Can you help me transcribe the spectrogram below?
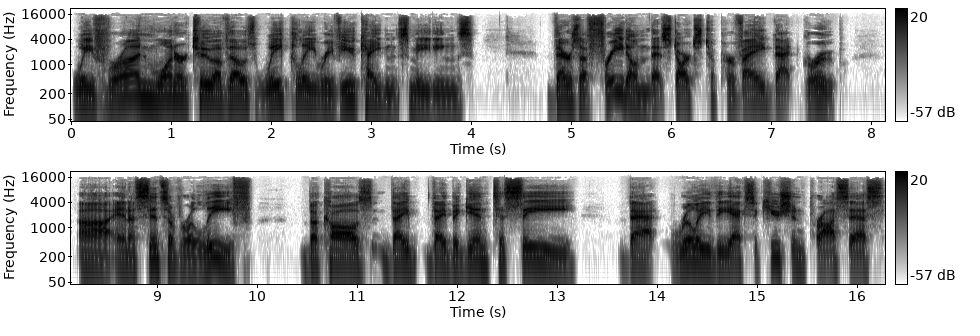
we've run one or two of those weekly review cadence meetings there's a freedom that starts to pervade that group uh, and a sense of relief because they they begin to see that really the execution process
